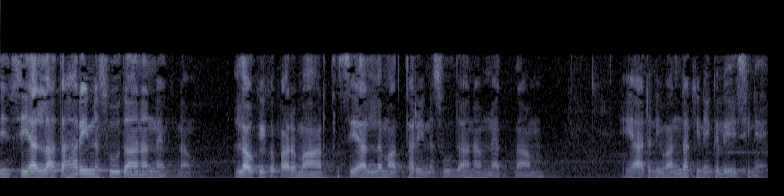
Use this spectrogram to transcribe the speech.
ඉතින් සියල්ල අතහරින්න සූදානම් නැත්නම් ලෞකික පරමාර්ථ සියල්ලම අත්හරින්න සූදානම් නැත්නම් එයාට නිවන් දකින්න එක ලේසි නෑ.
